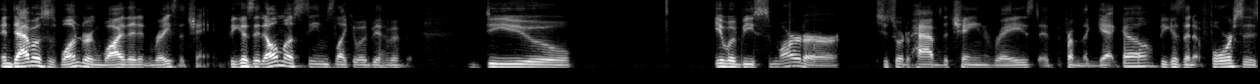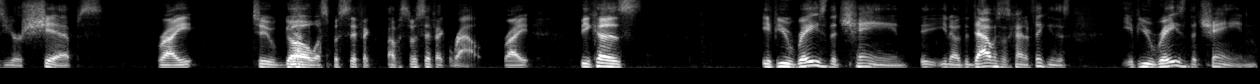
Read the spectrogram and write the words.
And Davos is wondering why they didn't raise the chain because it almost seems like it would be. Do you? It would be smarter to sort of have the chain raised at, from the get go because then it forces your ships, right, to go a specific a specific route, right? Because if you raise the chain, you know, the Davos is kind of thinking this. If you raise the chain,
